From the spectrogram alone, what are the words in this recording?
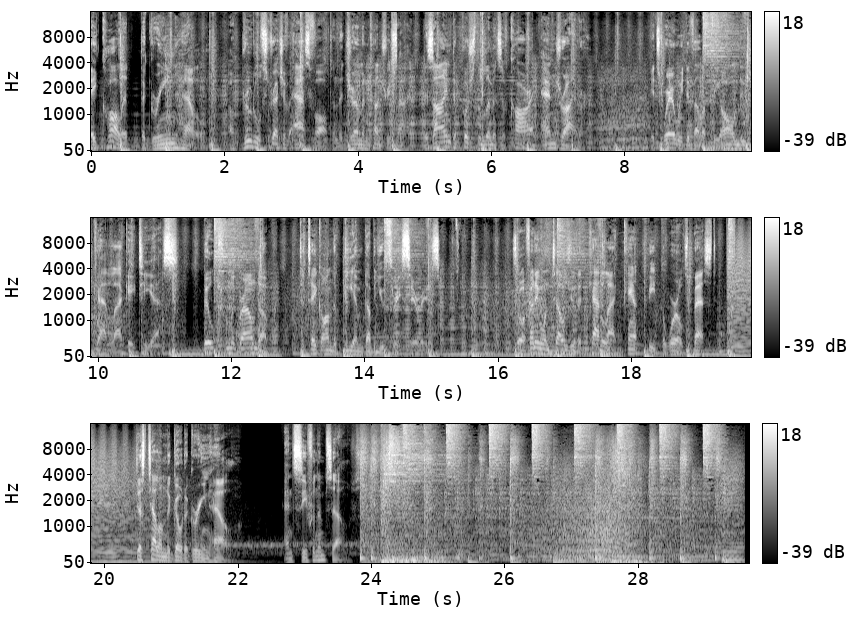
They call it the Green Hell, a brutal stretch of asphalt in the German countryside designed to push the limits of car and driver. It's where we developed the all-new Cadillac ATS, built from the ground up to take on the BMW 3 Series. So if anyone tells you that Cadillac can't beat the world's best, just tell them to go to Green Hell and see for themselves.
